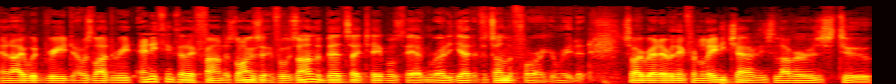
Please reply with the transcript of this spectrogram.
And I would read. I was allowed to read anything that I found, as long as if it was on the bedside tables, they hadn't read it yet. If it's on the floor, I can read it. So I read everything from Lady Chatterley's Lovers to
